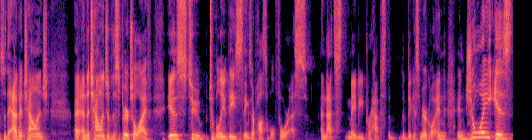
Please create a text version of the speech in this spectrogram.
So the Advent challenge and the challenge of the spiritual life is to, to believe these things are possible for us and that's maybe perhaps the, the biggest miracle. And, and joy is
